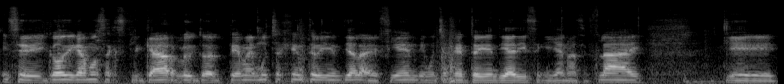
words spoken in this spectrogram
y se dedicó, digamos, a explicarlo y todo el tema. Y mucha gente hoy en día la defiende y mucha gente hoy en día dice que ya no hace fly que,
